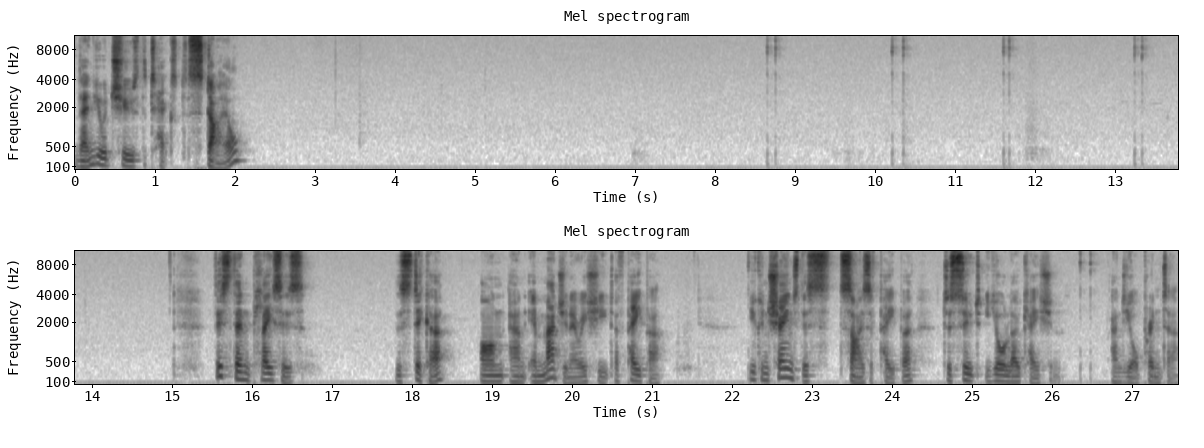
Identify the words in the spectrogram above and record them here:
Then you would choose the text style. This then places the sticker on an imaginary sheet of paper. You can change this size of paper to suit your location and your printer.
